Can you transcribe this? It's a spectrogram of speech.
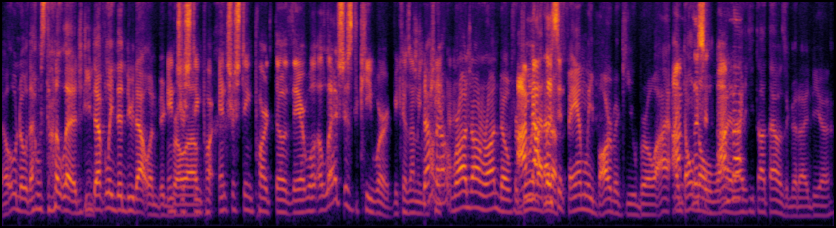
No, no, that was not alleged. He definitely did do that one, big interesting bro. part. Interesting part though. There, well, alleged is the key word because I mean, shout out Rajon Rondo for doing not, that listen, at a family barbecue, bro. I, I don't listen, know why not, he thought that was a good idea.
